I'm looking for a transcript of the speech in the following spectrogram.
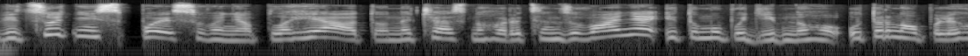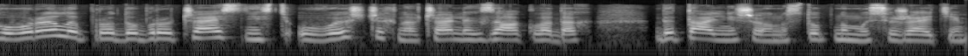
Відсутність списування, плагіату, нечесного рецензування і тому подібного. У Тернополі говорили про доброчесність у вищих навчальних закладах. Детальніше у наступному сюжеті.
